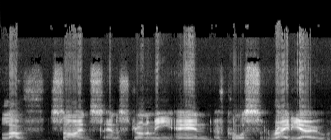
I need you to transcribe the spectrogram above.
love science and astronomy and of course radio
